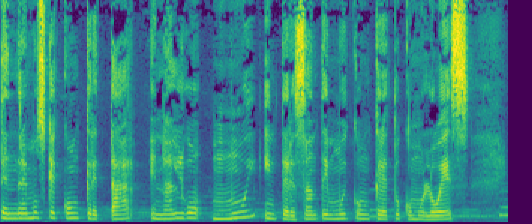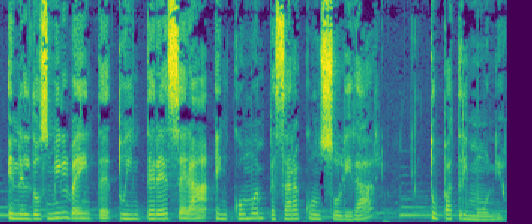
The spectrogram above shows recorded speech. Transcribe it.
tendremos que concretar en algo muy interesante y muy concreto como lo es en el 2020 tu interés será en cómo empezar a consolidar tu patrimonio.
